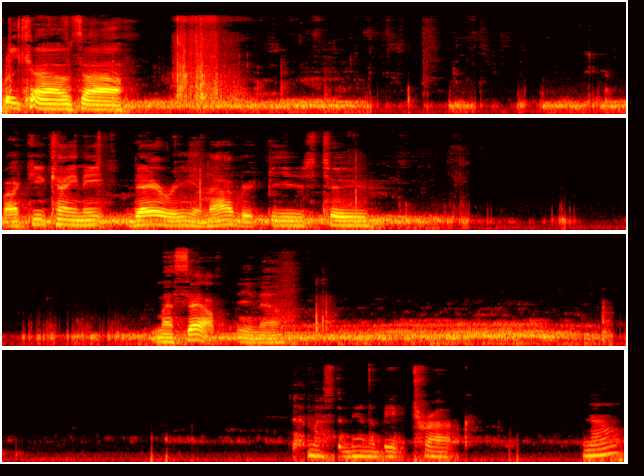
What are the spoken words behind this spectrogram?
Because uh, like you can't eat dairy and I refuse to myself, you know. That must have been a big truck. No?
